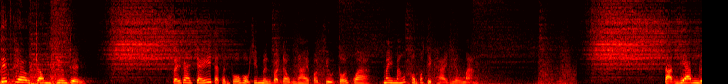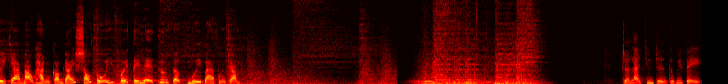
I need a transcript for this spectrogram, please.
Tiếp theo trong chương trình, Xảy ra cháy tại thành phố Hồ Chí Minh và Đồng Nai vào chiều tối qua, may mắn không có thiệt hại nhân mạng tạm giam người cha bạo hành con gái 6 tuổi với tỷ lệ thương tật 13%. Trở lại chương trình thưa quý vị,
